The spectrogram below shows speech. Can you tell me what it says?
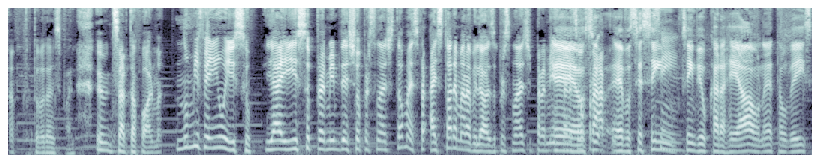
Puta, vou dar um spoiler. De certa forma. Não me veio isso. E aí isso pra mim me deixou o personagem tão mais fraco. A história é maravilhosa, o personagem pra mim É, você, fraco. é, você sem, Sim. sem ver o cara real, né? Talvez.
